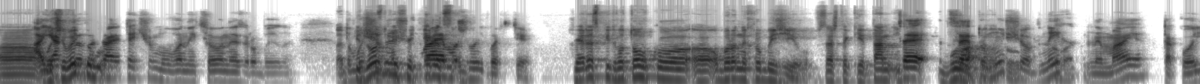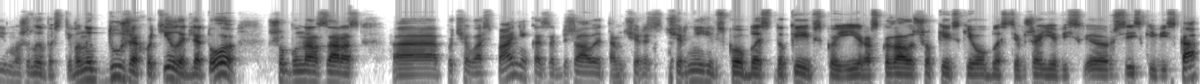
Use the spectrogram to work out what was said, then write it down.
Е, А як ви вважаєте, чому вони цього не зробили? Тому підозрюю, що немає можливості. через підготовку е, оборонних рубежів, все ж таки там і Це, була це тому, що в них немає такої можливості. Вони б дуже хотіли для того, щоб у нас зараз е, почалась паніка. Забіжали там через Чернігівську область до Київської і розказали, що в Київській області вже є військ, е, російські війська.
